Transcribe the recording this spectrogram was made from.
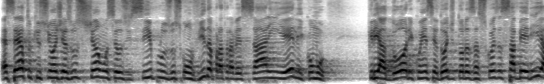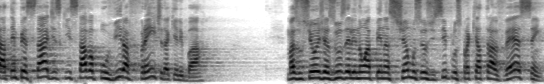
É certo que o Senhor Jesus chama os seus discípulos, os convida para atravessarem, e ele, como Criador e conhecedor de todas as coisas, saberia a tempestades que estava por vir à frente daquele barco. Mas o Senhor Jesus, ele não apenas chama os seus discípulos para que atravessem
